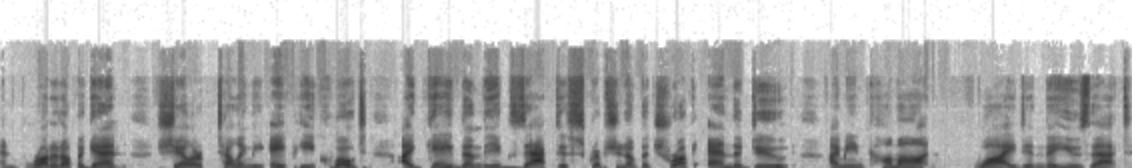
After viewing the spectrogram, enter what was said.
and brought it up again. Schaller telling the AP, quote, I gave them the exact description of the truck and the dude. I mean, come on. Why didn't they use that?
